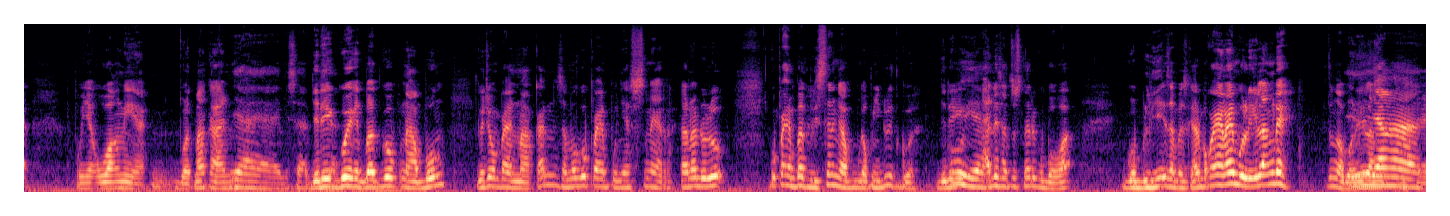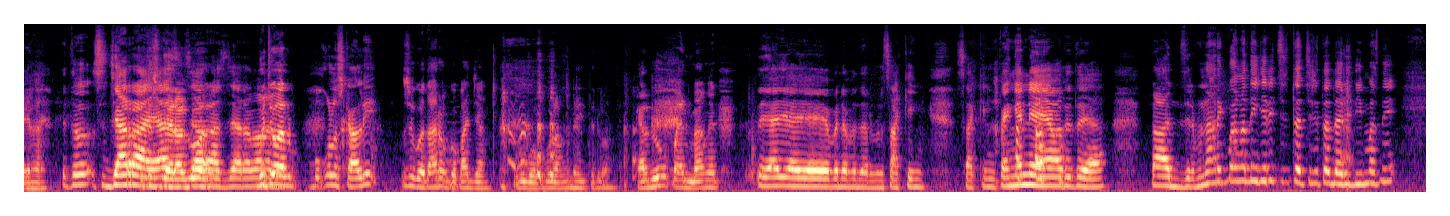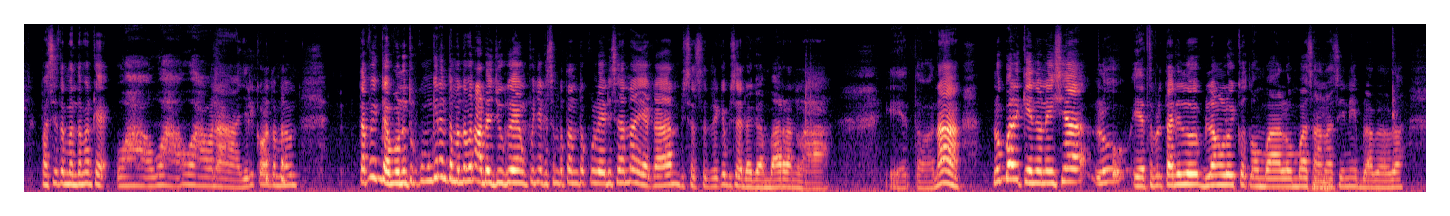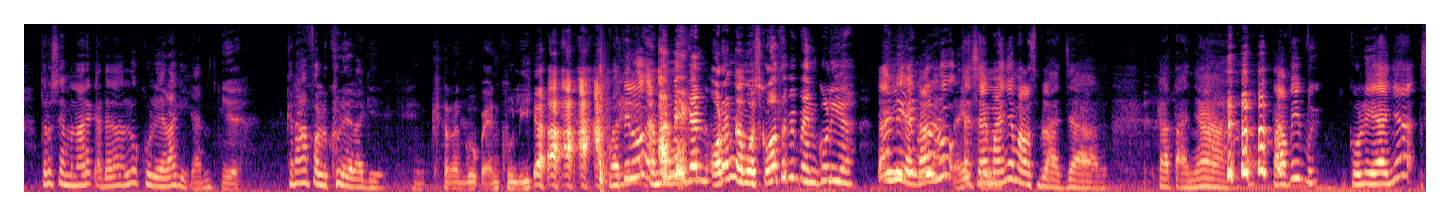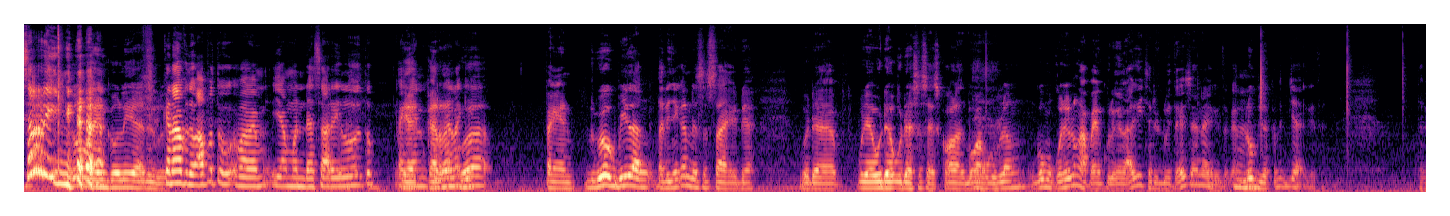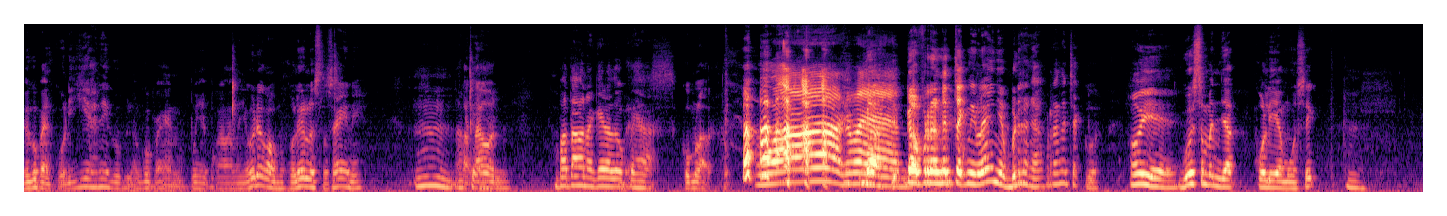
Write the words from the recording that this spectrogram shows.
punya uang nih ya buat makan Iya, iya, bisa. jadi bisa. gue inget banget gue nabung gue cuma pengen makan sama gue pengen punya snare karena dulu gue pengen banget beli snare nggak nggak punya duit gue jadi Oh, iya. ada satu snare gue bawa gue beli sampai sekarang pokoknya yang lain boleh hilang deh itu nggak boleh Iya, hilang jangan. Itu sejarah Itu ya, sejarah gue sejarah, sejarah gue banget. cuma pukul sekali terus gue taruh gue pajang gue bawa pulang udah itu doang karena dulu pengen banget Iya iya iya iya, benar-benar saking saking pengennya ya waktu itu ya. Nah, menarik banget nih jadi cerita-cerita dari Dimas nih. Pasti teman-teman kayak wah wah wah. Nah, jadi kalau teman-teman tapi nggak menutup kemungkinan teman-teman ada juga yang punya kesempatan untuk kuliah di sana ya kan bisa sedikit bisa ada gambaran lah gitu nah lu balik ke Indonesia lu ya seperti tadi lu bilang lu ikut lomba-lomba sana sini bla bla bla terus yang menarik adalah lu kuliah lagi kan? Iya. Kenapa lu kuliah lagi? Karena gue pengen kuliah. Berarti lu emang aneh kan? Orang nggak mau sekolah tapi pengen kuliah. Aneh iya kan? gua. lu Nah, itu. SMA-nya malas belajar katanya. Tapi kuliahnya sering. Gue pengen kuliah dulu. Kenapa tuh? Apa tuh yang mendasari lu tuh ya, pengen karena kuliah gue pengen gue bilang tadinya kan udah selesai udah udah udah udah udah selesai sekolah. Bokap Iya. gue bilang gue mau kuliah lu ngapain kuliah lagi? Cari duit aja sana gitu kan. Lu Hmm. bisa kerja gitu tapi gue pengen kuliah nih gue bilang gue pengen punya pengalaman. Ya udah kalau mau kuliah lu selesai nih. Hmm, empat oke. tahun. Empat tahun akhirnya lu PH Beres. cum laude. Wah keren. Nggak pernah ngecek nilainya. Bener nggak pernah ngecek gue oh iya. Gue semenjak kuliah musik Hmm.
